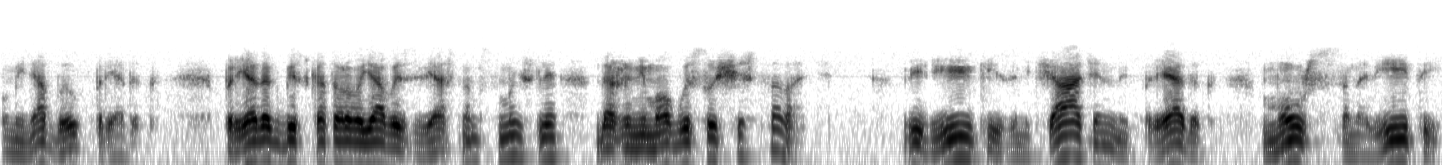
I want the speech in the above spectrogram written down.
у меня был предок. Предок, без которого я в известном смысле даже не мог бы существовать. Великий, замечательный предок, муж сановитый,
